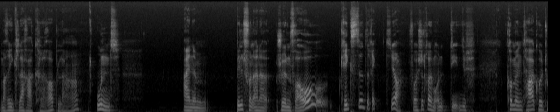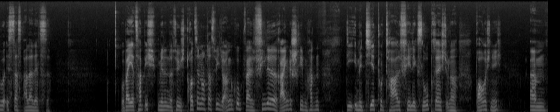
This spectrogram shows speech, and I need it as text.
Marie-Clara Kroppler und einem Bild von einer schönen Frau kriegst du direkt, ja, feuchte Träume. Und die, die Kommentarkultur ist das allerletzte. Wobei jetzt habe ich mir natürlich trotzdem noch das Video angeguckt, weil viele reingeschrieben hatten, die imitiert total Felix Lobrecht oder brauche ich nicht. Ähm,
